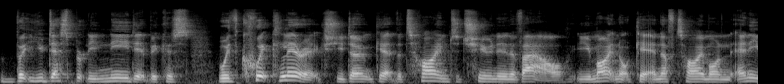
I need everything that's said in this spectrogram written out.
but you desperately need it because with quick lyrics you don't get the time to tune in a vowel. You might not get enough time on any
